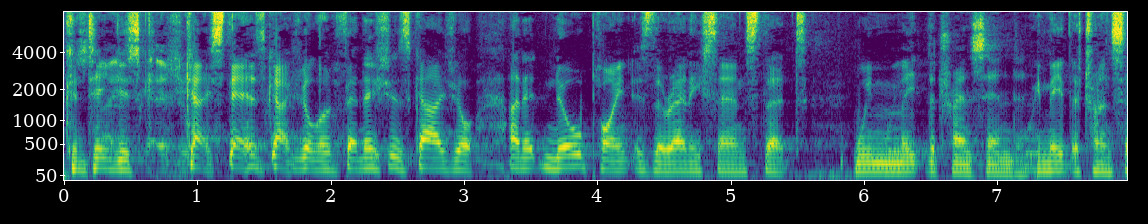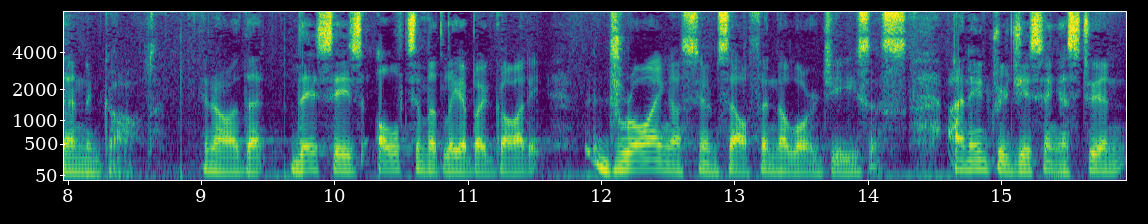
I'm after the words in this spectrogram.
continues Stays casual. ca- stays casual and finishes casual. And at no point is there any sense that We meet the transcendent. we meet the transcendent God. You know, that this is ultimately about God drawing us to Himself in the Lord Jesus and introducing us to, an,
